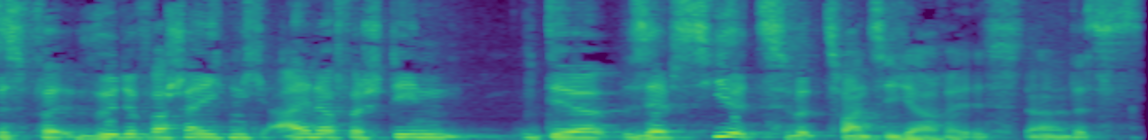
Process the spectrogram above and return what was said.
das würde wahrscheinlich nicht einer verstehen, der selbst hier 20 Jahre ist. Ne? Das,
